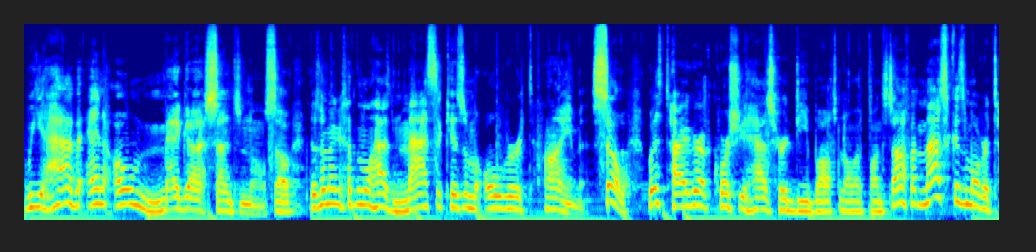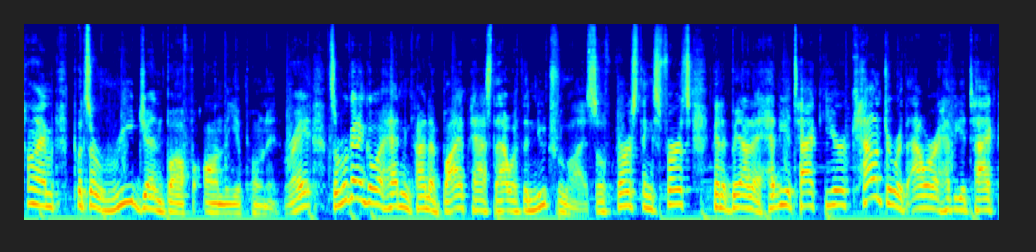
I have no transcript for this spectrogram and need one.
we have an Omega Sentinel. So this Omega Sentinel has masochism over time. So with Tigra, of course, she has her debuffs and all that fun stuff, but masochism over time puts a regen buff on the opponent, right? So we're going to go ahead and kind of bypass that with a neutralize. So first things first, going to bait out a heavy attack here, counter with our heavy attack.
